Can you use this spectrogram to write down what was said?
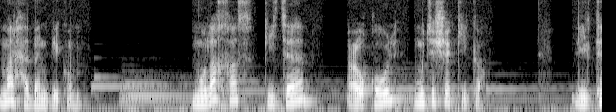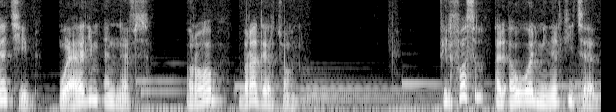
مرحبا بكم. ملخص كتاب عقول متشككة. للكاتب وعالم النفس روب برادرتون في الفصل الأول من الكتاب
